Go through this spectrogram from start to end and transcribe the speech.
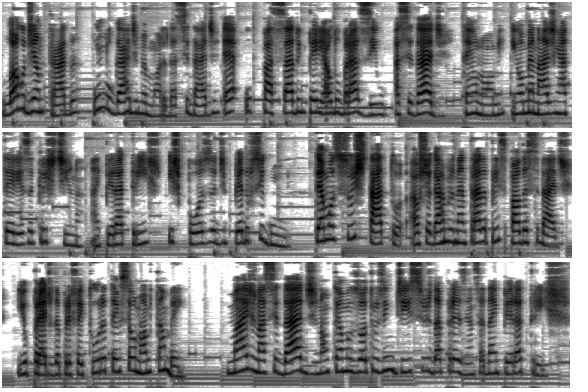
Logo de entrada, um lugar de memória da cidade é o passado imperial do Brasil. A cidade tem o nome em homenagem a Teresa Cristina, a imperatriz esposa de Pedro II. Temos sua estátua ao chegarmos na entrada principal da cidade, e o prédio da prefeitura tem seu nome também. Mas na cidade não temos outros indícios da presença da imperatriz,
